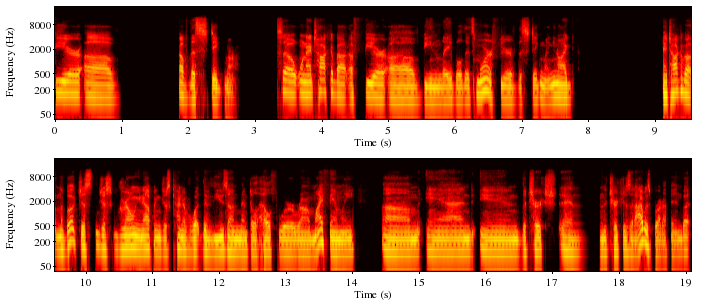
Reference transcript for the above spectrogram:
fear of of the stigma. So when I talk about a fear of being labeled, it's more a fear of the stigma. You know, I I talk about in the book just just growing up and just kind of what the views on mental health were around my family um, and in the church and the churches that I was brought up in. But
